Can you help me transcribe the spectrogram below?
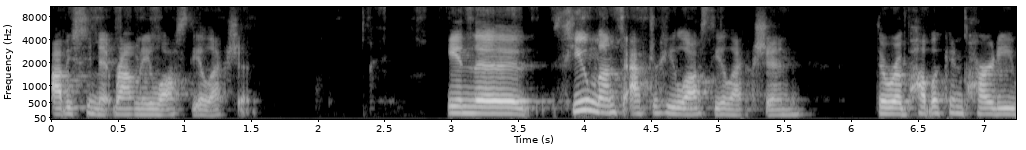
obviously Mitt Romney lost the election. In the few months after he lost the election, the Republican Party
